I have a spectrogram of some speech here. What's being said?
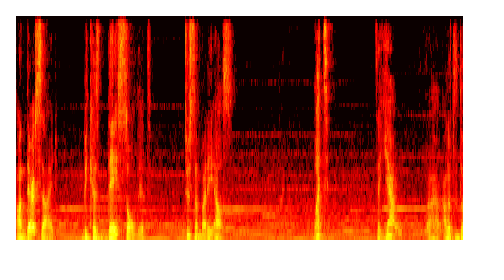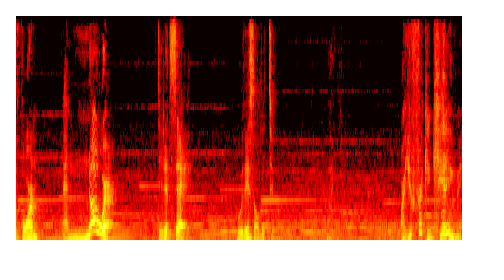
on their side because they sold it to somebody else. Like, what? It's like, yeah. Uh, I looked at the form and nowhere did it say who they sold it to? I'm like, are you freaking kidding me?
